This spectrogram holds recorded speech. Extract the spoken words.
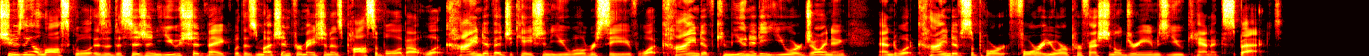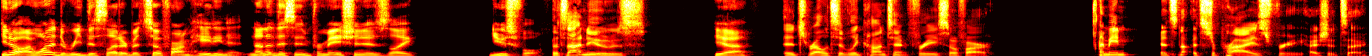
Choosing a law school is a decision you should make with as much information as possible about what kind of education you will receive, what kind of community you are joining, and what kind of support for your professional dreams you can expect. You know, I wanted to read this letter, but so far I'm hating it. None of this information is like useful. It's not news, Yeah. it's relatively content free so far. I mean, it's not it's surprise free, I should say.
